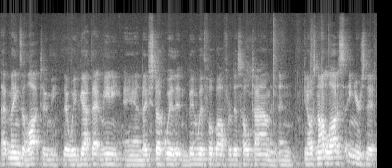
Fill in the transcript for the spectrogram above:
that means a lot to me that we've got that many and they've stuck with it and been with football for this whole time. And, and you know, it's not a lot of seniors that,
